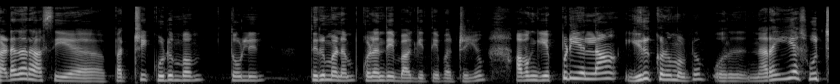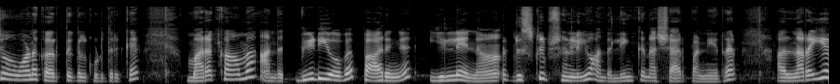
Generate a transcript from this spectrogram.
கடகராசியை பற்றி குடும்பம் தொழில் திருமணம் குழந்தை பாக்கியத்தை பற்றியும் அவங்க எப்படியெல்லாம் இருக்கணும் அப்படின்னு ஒரு நிறைய சூட்சமமான கருத்துக்கள் கொடுத்துருக்கேன். மறக்காமல் அந்த வீடியோவை பாருங்கள் இல்லைன்னா டிஸ்கிரிப்ஷன்லேயும் அந்த லிங்க்கை நான் ஷேர் பண்ணிடுறேன். அது நிறைய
